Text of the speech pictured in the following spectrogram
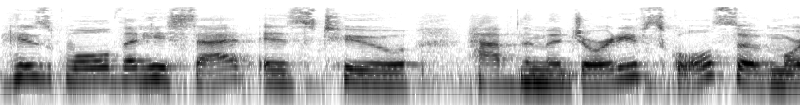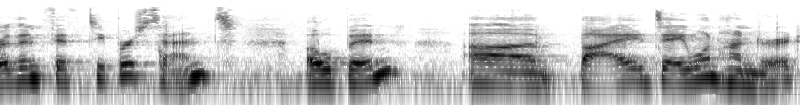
His goal that he set is to have the majority of schools, so more than 50%, open uh, by day 100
